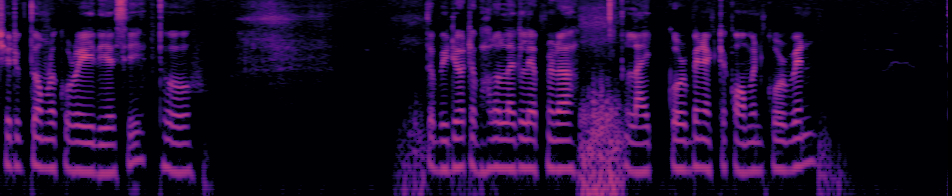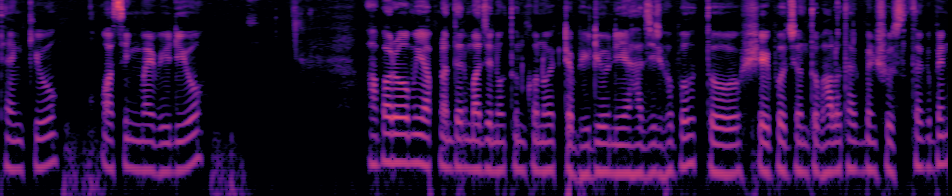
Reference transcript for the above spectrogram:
সেটুকু তো আমরা করেই দিয়েছি। তো তো ভিডিওটা ভালো লাগলে আপনারা লাইক করবেন, একটা কমেন্ট করবেন। Thank you watching my video আবারও আমি আপনাদের মাঝে নতুন কোনো একটা ভিডিও নিয়ে হাজির হব। তো সেই পর্যন্ত ভালো থাকবেন, সুস্থ থাকবেন।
